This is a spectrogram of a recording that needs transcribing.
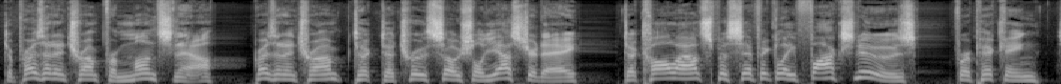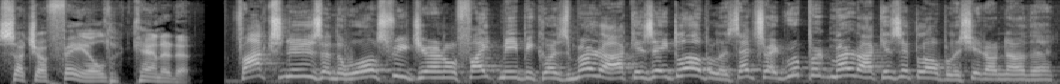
to President Trump for months now. President Trump took to Truth Social yesterday to call out specifically Fox News for picking such a failed candidate. Fox News and the Wall Street Journal fight me because Murdoch is a globalist. That's right. Rupert Murdoch is a globalist. You don't know that.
